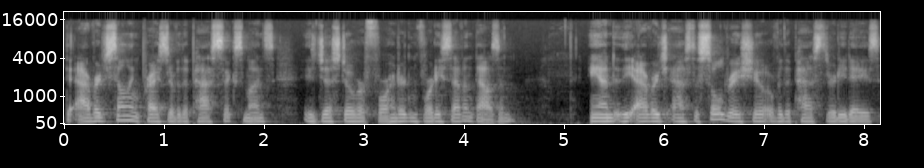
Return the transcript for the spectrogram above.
The average selling price over the past six months is just over 447,000, and the average ask to sold ratio over the past 30 days,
